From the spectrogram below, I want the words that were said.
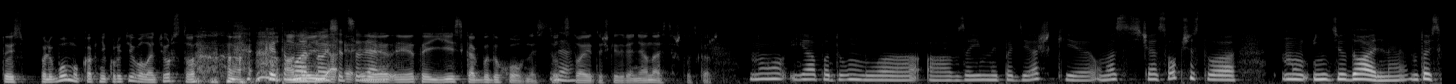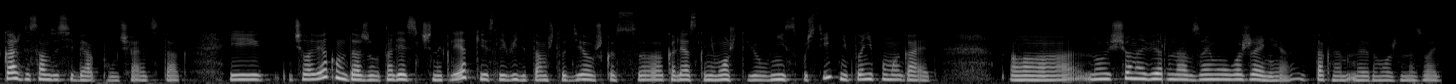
То есть, по-любому, как ни крути, волонтерство К этому относится, и- да. и это и есть как бы духовность. Вот с твоей точки зрения. А Настя что скажет? Ну, я подумала о взаимной поддержке. У нас сейчас общество ну, индивидуальное. Ну, то есть каждый сам за себя, получается так. И человек, он даже вот на лестничной клетке, если видит там, что девушка с э, коляской не может ее вниз спустить, никто не помогает. А, ну, еще, наверное, взаимоуважение. Так, наверное, можно назвать.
